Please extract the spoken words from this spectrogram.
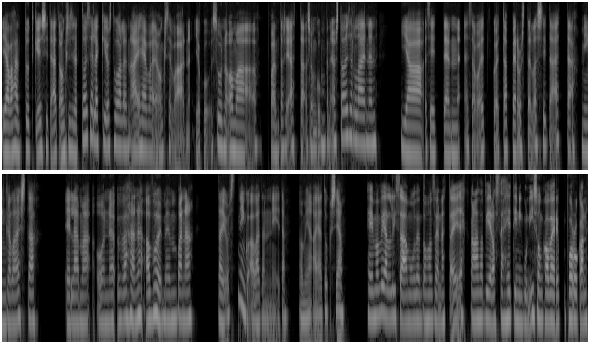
ja vähän tutkia sitä, että onko se sille toisellekin just huolenaihe vai onko se vaan joku sun oma fantasia, että sun kumppani olisi toisenlainen. Ja sitten sä voit koittaa perustella sitä, että minkälaista elämä on vähän avoimempana tai just niin kuin avata niitä omia ajatuksia. Hei mä vielä lisää muuten tuohon sen, että ei ehkä kannata viedä sitä heti niin kuin ison kaveriporukan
